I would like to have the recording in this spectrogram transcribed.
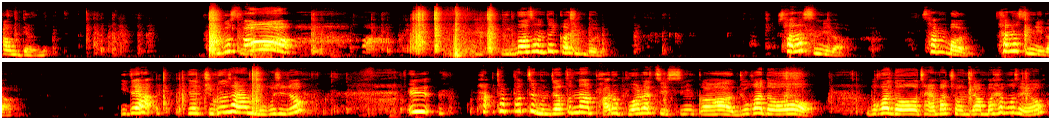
아무데 안 죽었습니다. 2번 선택하신 분. 살았습니다. 3번. 살았습니다. 이제, 하- 이제 죽은 사람은 누구시죠? 1, 첫 번째 문제가 끝나면 바로 부활할 수 있으니까 누가 더, 누가 더 잘 맞췄는지 한번 해보세요.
